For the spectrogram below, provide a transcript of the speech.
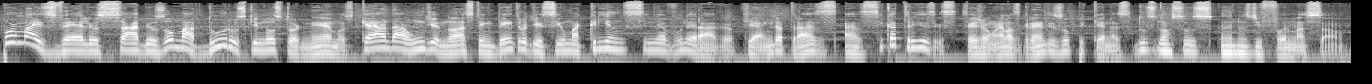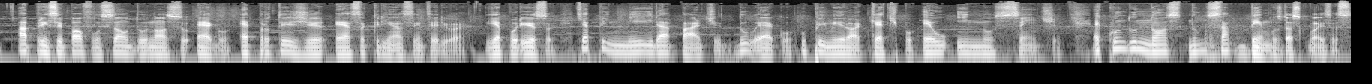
Por mais velhos, sábios ou maduros que nos tornemos, cada um de nós tem dentro de si uma criancinha vulnerável que ainda traz as cicatrizes, sejam elas grandes ou pequenas, dos nossos anos de formação. A principal função do nosso ego é proteger essa criança interior. E é por isso que a primeira parte do ego, o primeiro arquétipo, é o inocente. É quando nós não sabemos das coisas.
